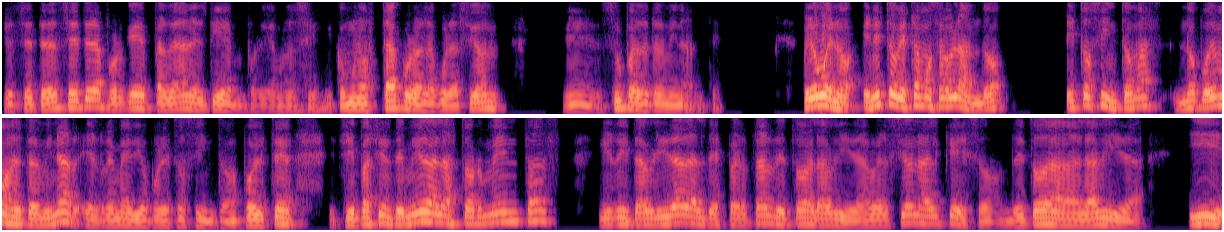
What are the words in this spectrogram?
etcétera, etcétera, porque perderán el tiempo, digamos así, como un obstáculo a la curación eh, súper determinante. Pero bueno, en esto que estamos hablando, estos síntomas, no podemos determinar el remedio por estos síntomas. Por este, si el paciente miedo a las tormentas, irritabilidad al despertar de toda la vida, aversión al queso de toda la vida y,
